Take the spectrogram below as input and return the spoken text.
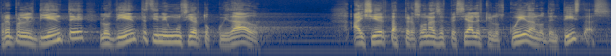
Por ejemplo, el diente, los dientes tienen un cierto cuidado. Hay ciertas personas especiales que los cuidan, los dentistas.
